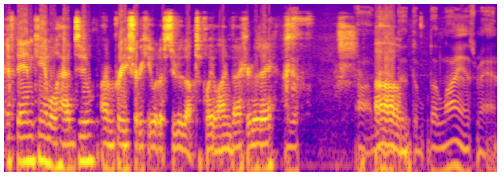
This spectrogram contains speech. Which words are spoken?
if Dan Campbell had to, I'm pretty sure he would have suited up to play linebacker today. Oh, man, Um, the, the, the Lions, man.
